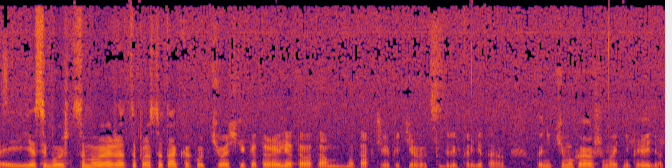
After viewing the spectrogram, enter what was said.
если будешь самовыражаться просто так, как вот чувачки, которые летово там на тапке репетируют под электрогитару, то ни к чему хорошему это не приведет.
